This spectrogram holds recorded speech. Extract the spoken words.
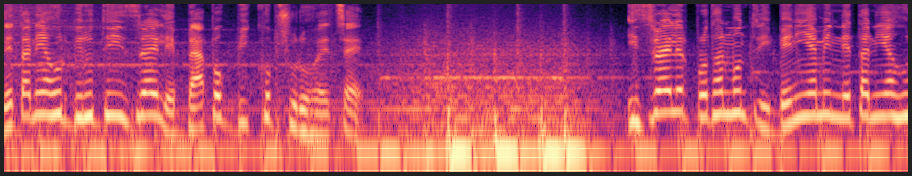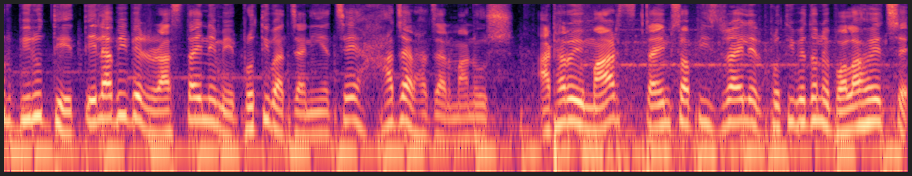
নেতানিয়াহুর বিরুদ্ধে ইসরায়েলে ব্যাপক বিক্ষোভ শুরু হয়েছে। ইসরায়েলের প্রধানমন্ত্রী বেনিয়ামিন নেতানিয়াহুর বিরুদ্ধে তেলাবিবের রাস্তায় নেমে প্রতিবাদ জানিয়েছে হাজার হাজার মানুষ। আঠারোই মার্চ টাইমস অফ ইসরায়েলের প্রতিবেদনে বলা হয়েছে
